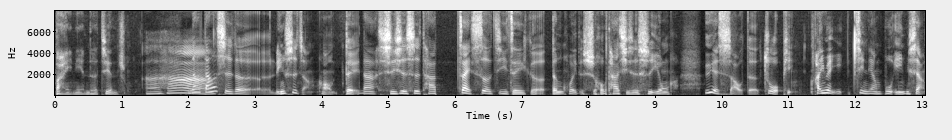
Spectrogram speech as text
百年的建筑啊哈。那当时的林市长，哦，对，那其实是他。在设计这个灯会的时候，他其实是用越少的作品，他因为尽量不影响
